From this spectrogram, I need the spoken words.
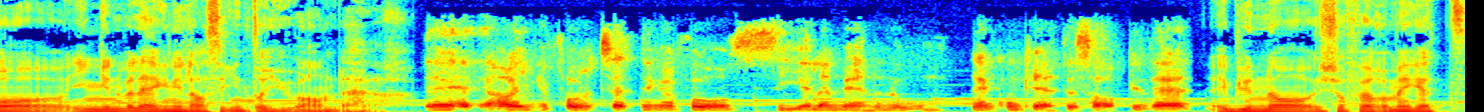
Og ingen vil egentlig la seg intervjue om det her. Jeg har ingen forutsetninger for å si eller mene noe om den konkrete saken. Det er Jeg begynner å sjåføre meg et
